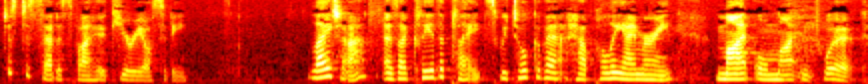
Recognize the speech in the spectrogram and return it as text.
just to satisfy her curiosity. Later, as I clear the plates, we talk about how polyamory might or mightn't work,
